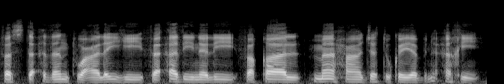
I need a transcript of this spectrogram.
فاستأذنت عليه فأذن لي فقال ما حاجتك يا ابن أخي؟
